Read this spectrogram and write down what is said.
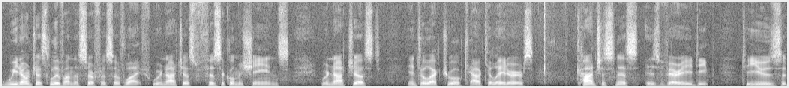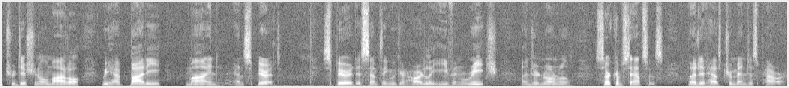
we don't just live on the surface of life. We're not just physical machines. We're not just intellectual calculators. Consciousness is very deep. To use a traditional model, we have body, mind, and spirit. Spirit is something we can hardly even reach under normal circumstances, but it has tremendous power.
